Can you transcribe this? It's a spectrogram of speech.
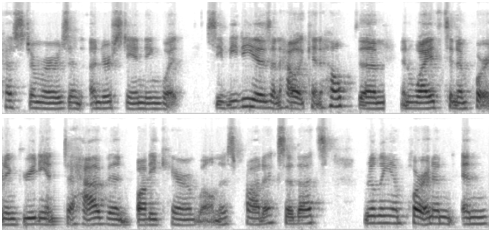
customers and understanding what CBD is and how it can help them and why it's an important ingredient to have in body care and wellness products. So that's really important. And, and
